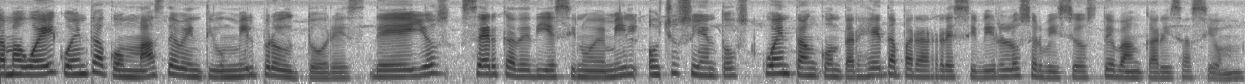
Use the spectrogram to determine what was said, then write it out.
Camagüey cuenta con más de 21.000 productores. De ellos, cerca de 19.800 cuentan con tarjeta para recibir los servicios de bancarización.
